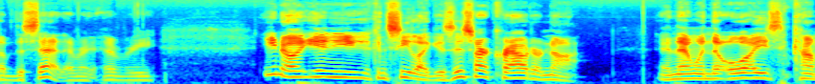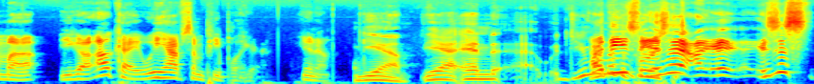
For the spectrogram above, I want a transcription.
of the set. Every every, you know, you, you can see like, is this our crowd or not? And then when the Oys come up, you go, okay, we have some people here. You know, Yeah, yeah. And uh, do you are these? the first- Is, it, is this?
